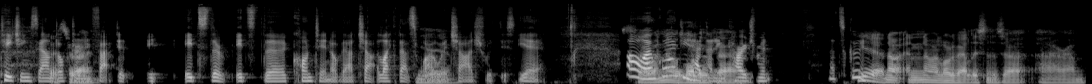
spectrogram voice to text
teaching sound That's doctrine. In fact, it, it it's the it's the content of our charge. Like that's why we're charged with this. Yeah. Oh, I I'm glad you had that uh, encouragement. That's good. Yeah, no, and I know a lot of our listeners are, are um,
